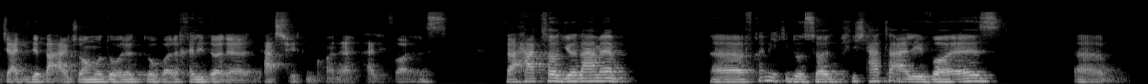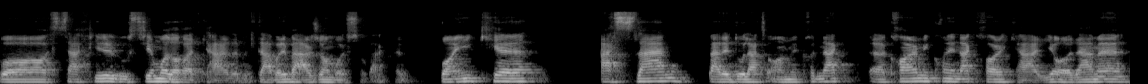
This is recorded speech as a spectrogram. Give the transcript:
جدید برجام و دوره دوباره خیلی داره تشویق می‌کنه علی واعظ و حتی یادم فکرم یکی دو سال پیش حتی علی واعظ با سفیر روسیه ملاقات کرده بود که درباره برجام باش صحبت کنه با اینکه اصلا برای دولت آمریکا نه کار می‌کنه نه کار کرد. یه آدم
